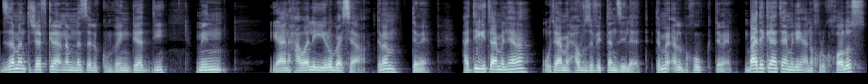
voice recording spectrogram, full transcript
زي ما انت شايف كده أنا منزل الكونفجات دي من يعني حوالي ربع ساعة. تمام؟ تمام. هتيجي تعمل هنا وتعمل حفظ في التنزيلات. تمام؟ قلب أخوك. تمام. بعد كده هتعمل إيه؟ هنخرج خالص.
